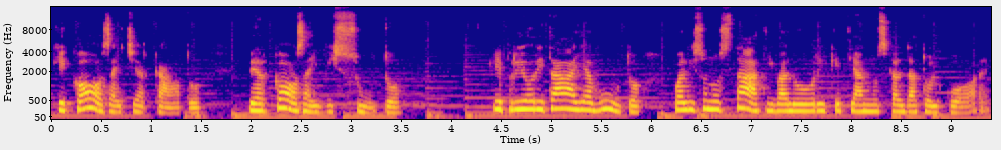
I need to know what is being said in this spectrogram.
che cosa hai cercato, per cosa hai vissuto, che priorità hai avuto, quali sono stati i valori che ti hanno scaldato il cuore.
